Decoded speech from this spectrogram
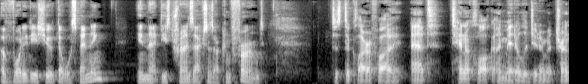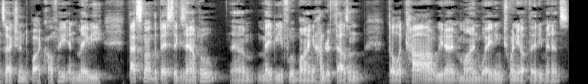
avoided the issue of double spending in that these transactions are confirmed. Just to clarify, at 10 o'clock, I made a legitimate transaction to buy coffee. And maybe that's not the best example. Um, maybe if we're buying a hundred thousand dollar car, we don't mind waiting 20 or 30 minutes.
